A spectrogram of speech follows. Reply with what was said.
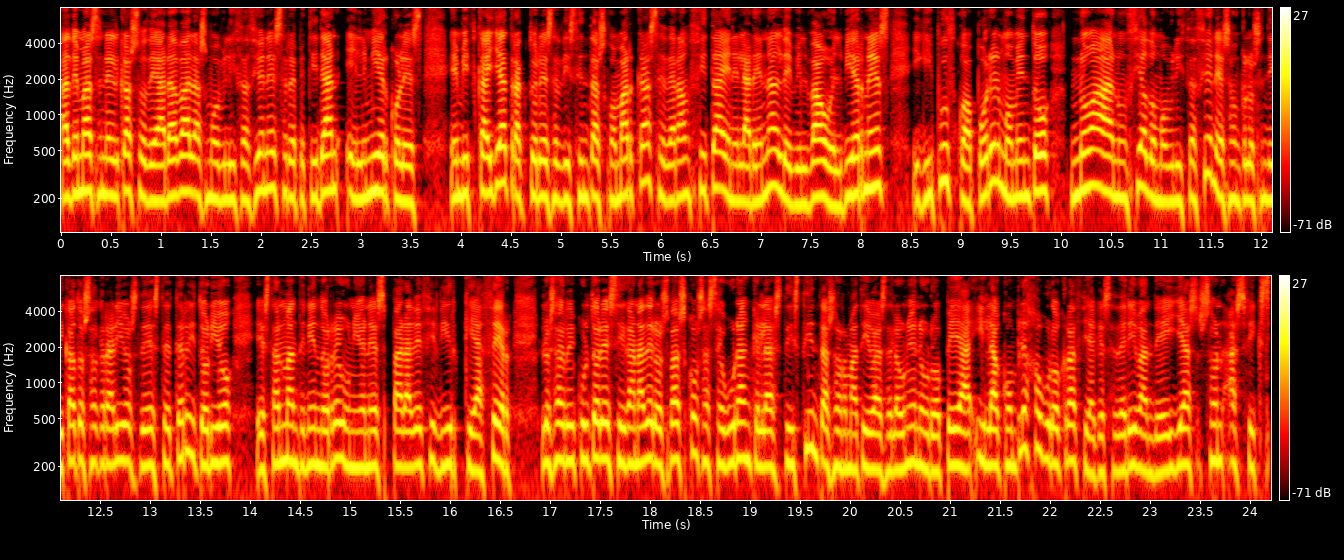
Además, en el caso de Araba, las movilizaciones se repetirán el miércoles. En Vizcaya, tractores de distintas comarcas se darán cita en el Arenal de Bilbao el viernes y Guipúzcoa, por el momento, no ha anunciado movilizaciones, aunque los sindicatos agrarios de este territorio están manteniendo reuniones para decidir qué hacer. Los agricultores y ganaderos vascos aseguran que las distintas normativas de la Unión Europea y la compleja burocracia que se derivan de ellas son asfixiantes.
